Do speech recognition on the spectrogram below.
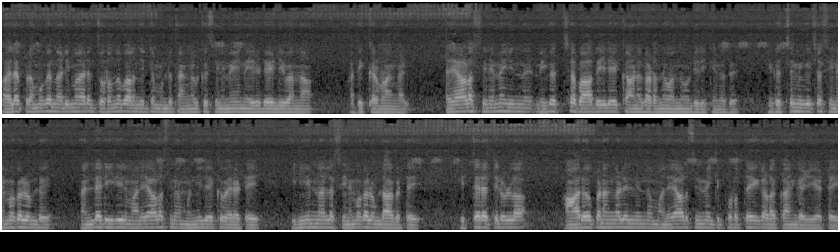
പല പ്രമുഖ നടിമാരും തുറന്നു പറഞ്ഞിട്ടുമുണ്ട് തങ്ങൾക്ക് സിനിമയെ നേരിടേണ്ടി വന്ന അതിക്രമണങ്ങൾ. മലയാള സിനിമ ഇന്ന് മികച്ച പാതയിലേക്കാണ് കടന്നു വന്നുകൊണ്ടിരിക്കുന്നത്. മികച്ച മികച്ച സിനിമകളുണ്ട്. നല്ല രീതിയിൽ മലയാള സിനിമ മുന്നിലേക്ക് വരട്ടെ. ഇനിയും നല്ല സിനിമകൾ ഉണ്ടാകട്ടെ. ഇത്തരത്തിലുള്ള ആരോപണങ്ങളിൽ നിന്ന് മലയാള സിനിമയ്ക്ക് പുറത്തേക്ക് കടക്കാൻ കഴിയട്ടെ.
